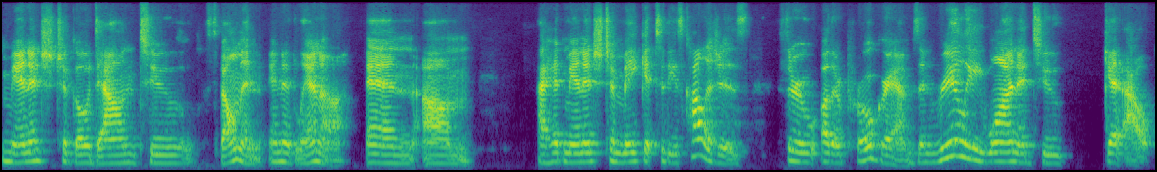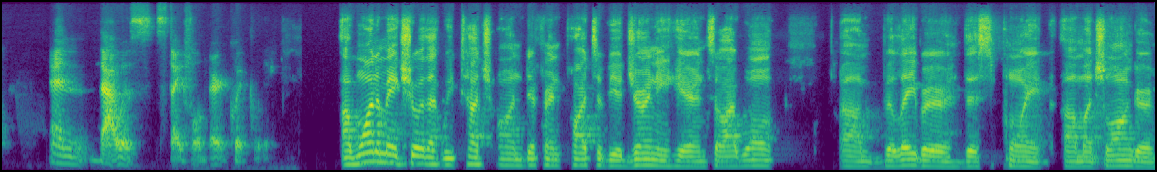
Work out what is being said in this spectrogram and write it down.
managed to go down to Spelman in Atlanta and um, I had managed to make it to these colleges through other programs and really wanted to get out. And that was stifled very quickly. I want to make sure that we touch on different parts of your journey here, and so I won't um, belabor this point uh, much longer.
